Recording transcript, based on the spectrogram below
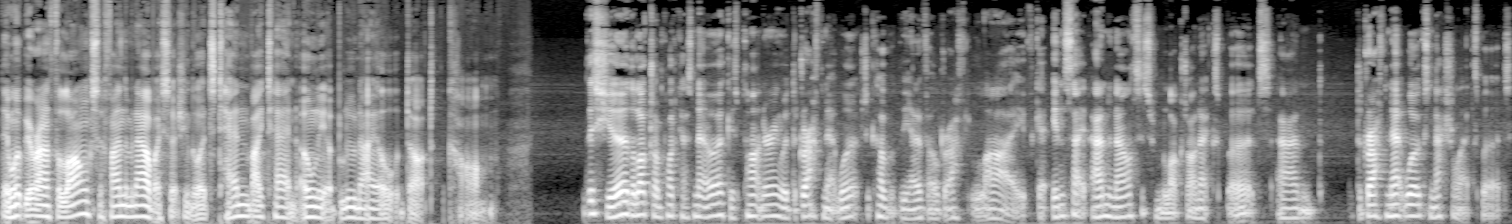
They won't be around for long, so find them now by searching the words 10 by 10 only at BlueNile.com. This year, the Locked On Podcast Network is partnering with the Draft Network to cover the NFL Draft live. Get insight and analysis from Locked On experts and the Draft Network's national experts.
